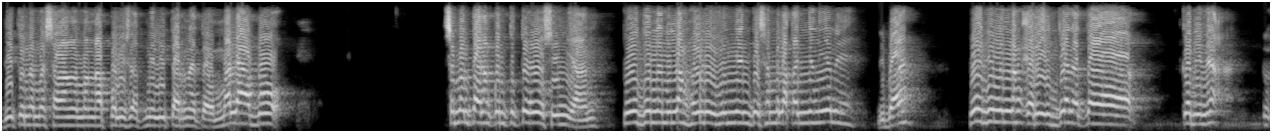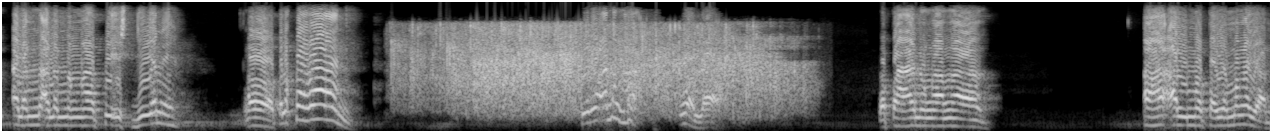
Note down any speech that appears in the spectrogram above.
dito naman sa mga polis at militar na ito, malabo. Samantalang kung tutuusin yan, pwede na nilang hulihin yan dyan sa Malacanang yan eh. Di ba? Pwede na nilang i-raid yan at ah, kanina, alam na alam ng ah, PSG yan eh. Oh, palakpakan! Pero ano nga? Wala. Paano nga nga aalma pa yung mga yan?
